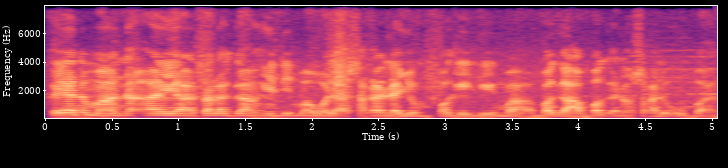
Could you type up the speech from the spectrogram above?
Kaya naman ay ah, talagang hindi mawala sa kanila yung pagiging bagabag ano sa kalooban.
